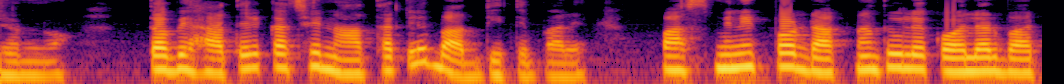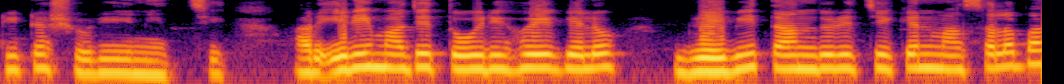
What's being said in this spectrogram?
জন্য। তবে হাতের কাছে না থাকলে বাদ দিতে পারে। পাঁচ মিনিট পর ডাকনা তুলে কয়লার বাটিটা সরিয়ে নিচ্ছি। আর এরই মাঝে তৈরি হয়ে গেল গ্রেভি, তান্দুরি চিকেন মশলা বা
